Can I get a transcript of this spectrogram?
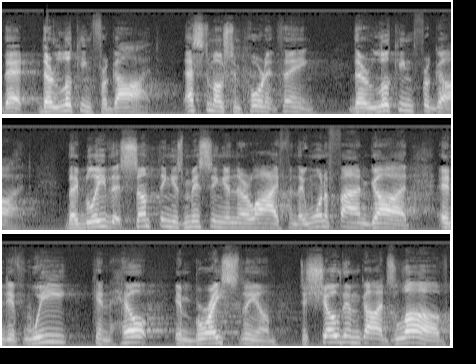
that they're looking for God. That's the most important thing. They're looking for God. They believe that something is missing in their life and they want to find God. And if we can help embrace them, to show them God's love,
